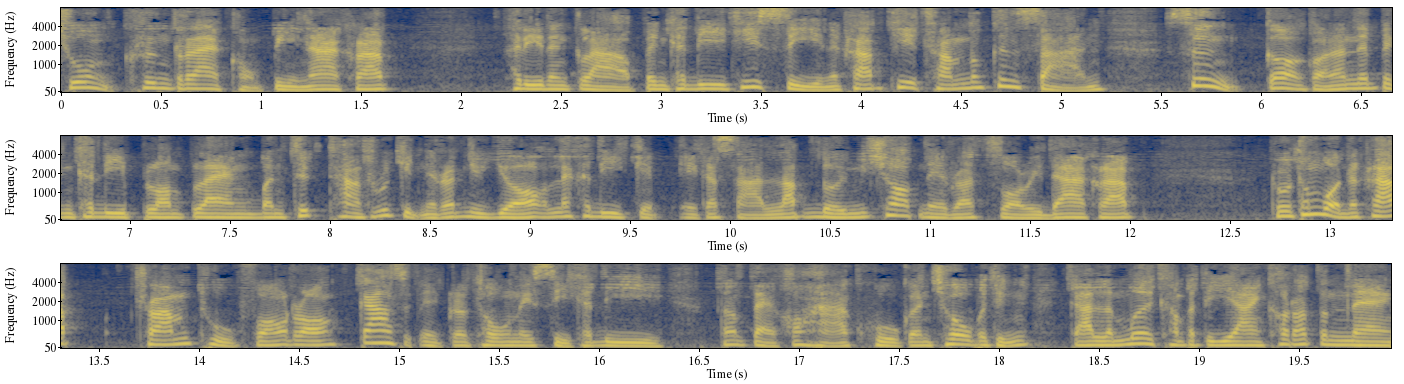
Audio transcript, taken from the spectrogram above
ช่วงครึ่งแรกของปีหน้าครับ คดีดังกล่าวเป็นคดีที่ 4 นะครับ ที่ทรัมป์ต้องขึ้นศาลซึ่งก็ก่อนหน้านั้นเป็นคดีปลอมแปลงบันทึกทางธุรกิจในรัฐนิวยอร์กและคดีเก็บเอกสารลับโดยมิชอบในรัฐฟลอริดาครับรวมทั้งหมดนะครับทรัมป์ถูกฟ้องร้อง 91 กระทงใน 4 คดี ตั้งแต่ข้อหาขู่กันโชคไปถึงการละเมิดคำปฏิญาณเข้ารับตำแหน่ง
